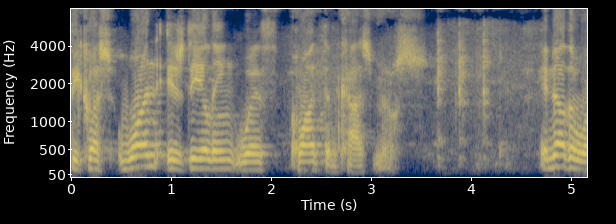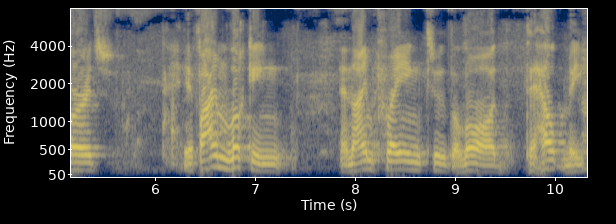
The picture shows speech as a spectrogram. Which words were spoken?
because one is dealing with quantum cosmos. In other words, if I'm looking and I'm praying to the Lord to help me,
